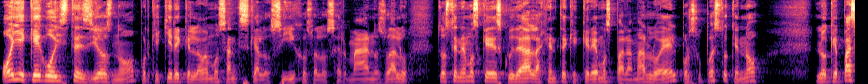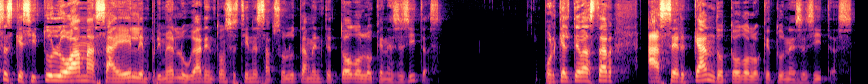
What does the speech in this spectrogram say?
Oye, qué egoísta es Dios, ¿no? Porque quiere que lo amemos antes que a los hijos o a los hermanos o algo. Entonces tenemos que descuidar a la gente que queremos para amarlo a Él. Por supuesto que no. Lo que pasa es que si tú lo amas a Él en primer lugar, entonces tienes absolutamente todo lo que necesitas. Porque Él te va a estar acercando todo lo que tú necesitas.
